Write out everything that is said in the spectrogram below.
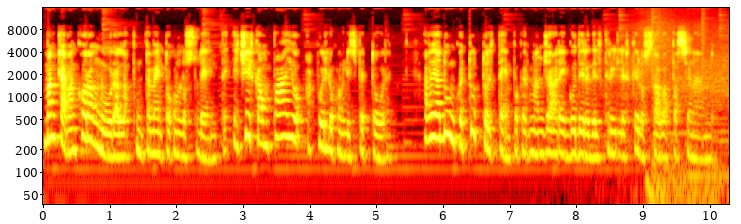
Mancava ancora un'ora all'appuntamento con lo studente e circa un paio a quello con l'ispettore. Aveva dunque tutto il tempo per mangiare e godere del thriller che lo stava appassionando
